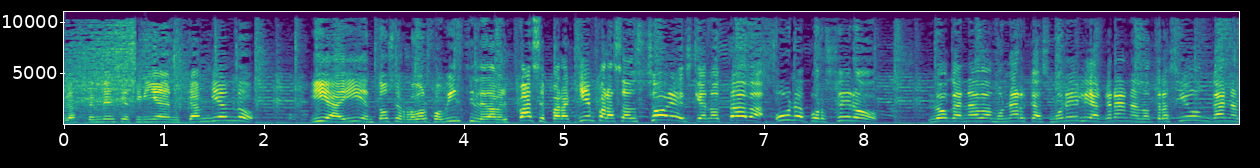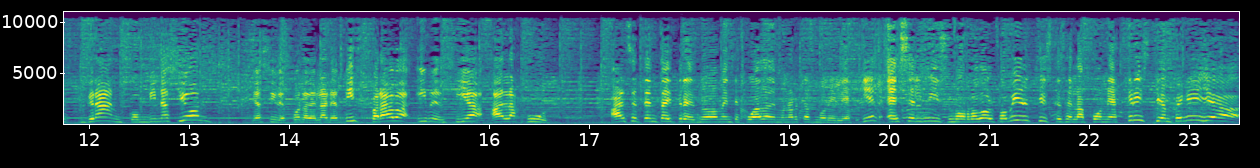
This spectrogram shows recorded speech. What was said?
las tendencias irían cambiando y ahí entonces Rodolfo Virsi le daba el pase. ¿Para quién? Para Sansores, que anotaba 1 por 0. Lo ganaba Monarcas Morelia. Gran anotación, ganan, gran combinación. Y así de fuera del área disparaba y vencía a la HUD. Al 73, nuevamente jugada de Monarcas Morelia. ¿Quién es el mismo? Rodolfo Vilchis, que se la pone a Cristian Penilla.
